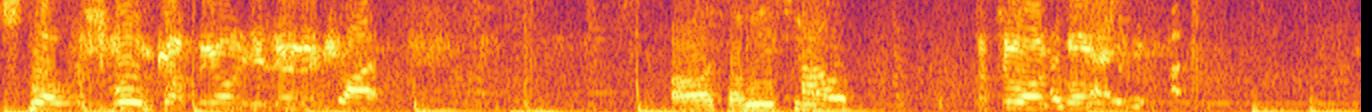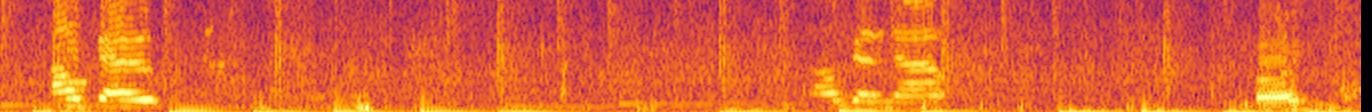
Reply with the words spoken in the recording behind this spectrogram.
Small, small gap behind you, Derek. Right, Alright, I'm eating I'll, That's alright, okay, boys. I'll go. I'll go now. Alright.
